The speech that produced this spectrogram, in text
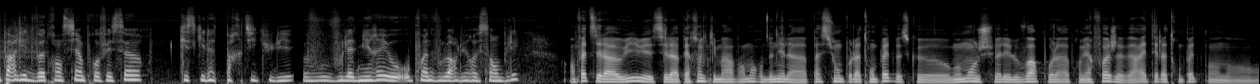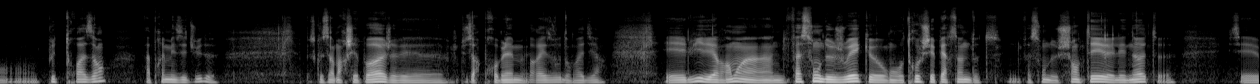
Parliez de votre ancien professeur. Qu'est-ce qu'il a de particulier? Vous, vous l'admirez au, point de vouloir lui ressembler? En fait, c'est la, oui, c'est la personne qui m'a vraiment redonné la passion pour la trompette parce qu'au moment où je suis allé le voir pour la première fois, j'avais arrêté la trompette pendant plus de trois ans après mes études parce que ça marchait pas, j'avais euh, plusieurs problèmes à résoudre, on va dire. Et lui, il a vraiment une façon de jouer qu'on retrouve chez personne d'autre, une façon de chanter les notes. C'est,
